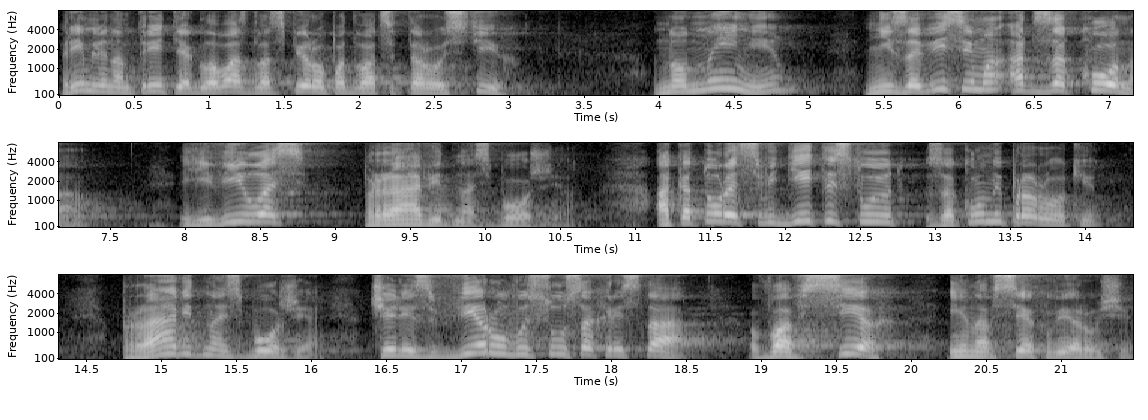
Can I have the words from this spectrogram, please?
Римлянам 3 глава с 21 по 22 стих. «Но ныне, независимо от закона, явилась праведность Божья, о которой свидетельствуют законы пророки. Праведность Божья через веру в Иисуса Христа во всех и на всех верующих.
